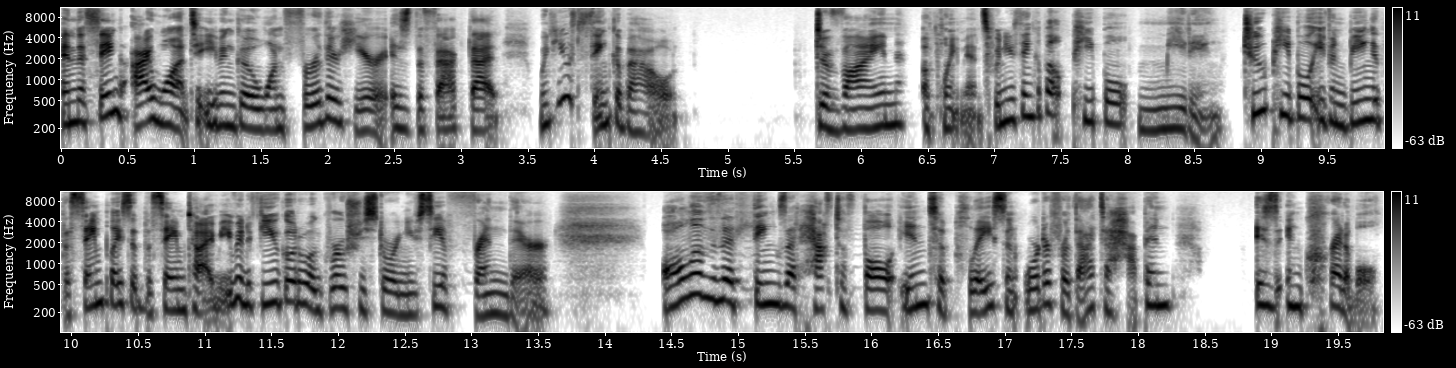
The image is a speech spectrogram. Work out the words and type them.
And the thing I want to even go one further here is the fact that when you think about divine appointments, when you think about people meeting, two people even being at the same place at the same time, even if you go to a grocery store and you see a friend there, all of the things that have to fall into place in order for that to happen is incredible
